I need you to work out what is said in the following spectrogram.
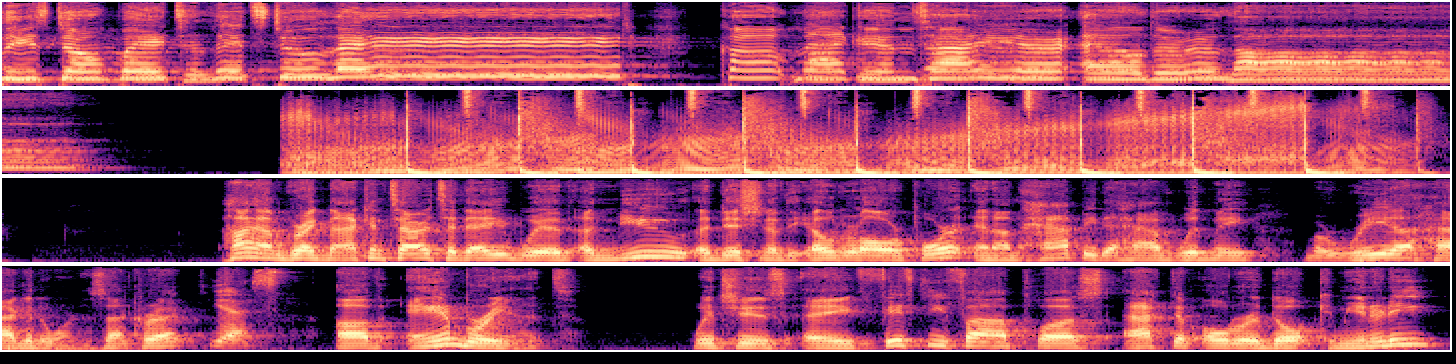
Please don't wait till it's too late. Call McIntyre Elder Law. Hi, I'm Greg McIntyre today with a new edition of the Elder Law Report, and I'm happy to have with me Maria Hagedorn. Is that correct? Yes. Of Ambriant, which is a 55 plus active older adult community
